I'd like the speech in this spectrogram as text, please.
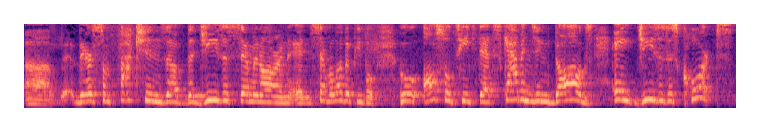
uh, there are some factions of the Jesus Seminar and, and several other people who also teach that scavenging dogs ate Jesus's corpse.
